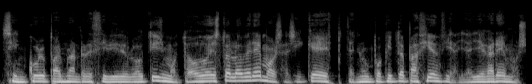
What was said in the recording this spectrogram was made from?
sin culpa no han recibido el bautismo? Todo esto lo veremos, así que tener un poquito de paciencia, ya llegaremos.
